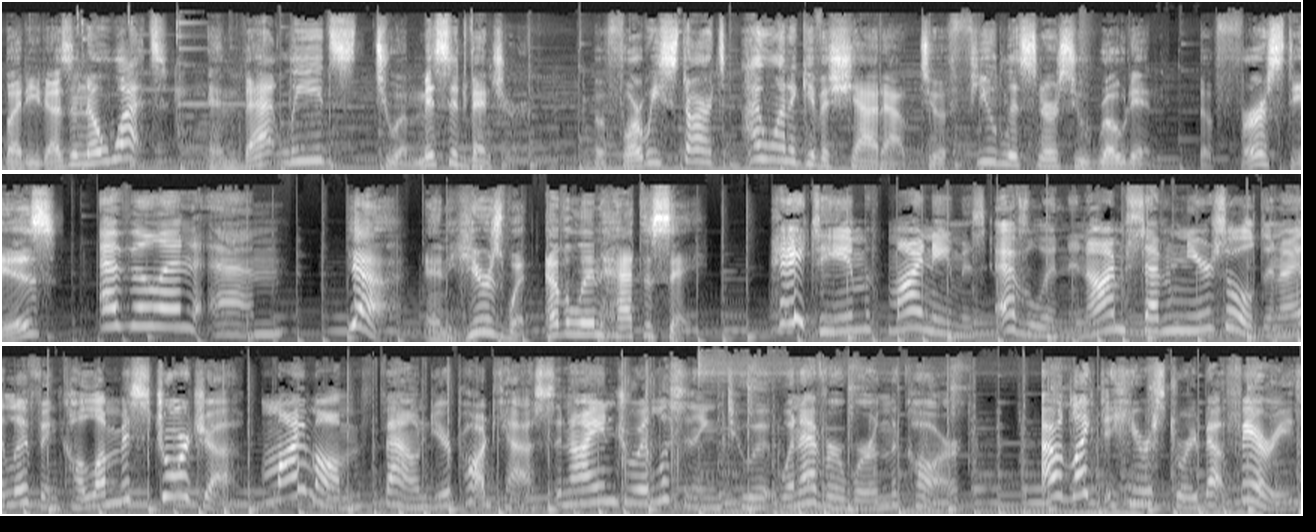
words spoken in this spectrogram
but he doesn't know what, and that leads to a misadventure. Before we start, I want to give a shout out to a few listeners who wrote in. The first is, Evelyn M. yeah, and here's what Evelyn had to say. Hey team, my name is Evelyn and I'm seven years old and I live in Columbus, Georgia. My mom found your podcast and I enjoy listening to it whenever we're in the car. I would like to hear a story about fairies,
